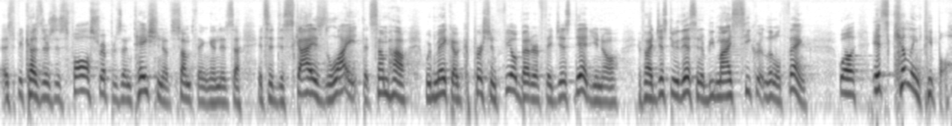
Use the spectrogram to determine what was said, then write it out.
It's because there's this false representation of something, and it's a, it's a disguised light that somehow would make a person feel better if they just did, you know, if I just do this and it'd be my secret little thing. Well, it's killing people.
